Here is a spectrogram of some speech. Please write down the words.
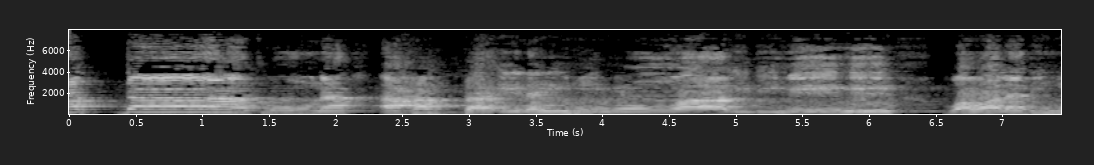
حتى أكون أحب إليه من والده وولده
